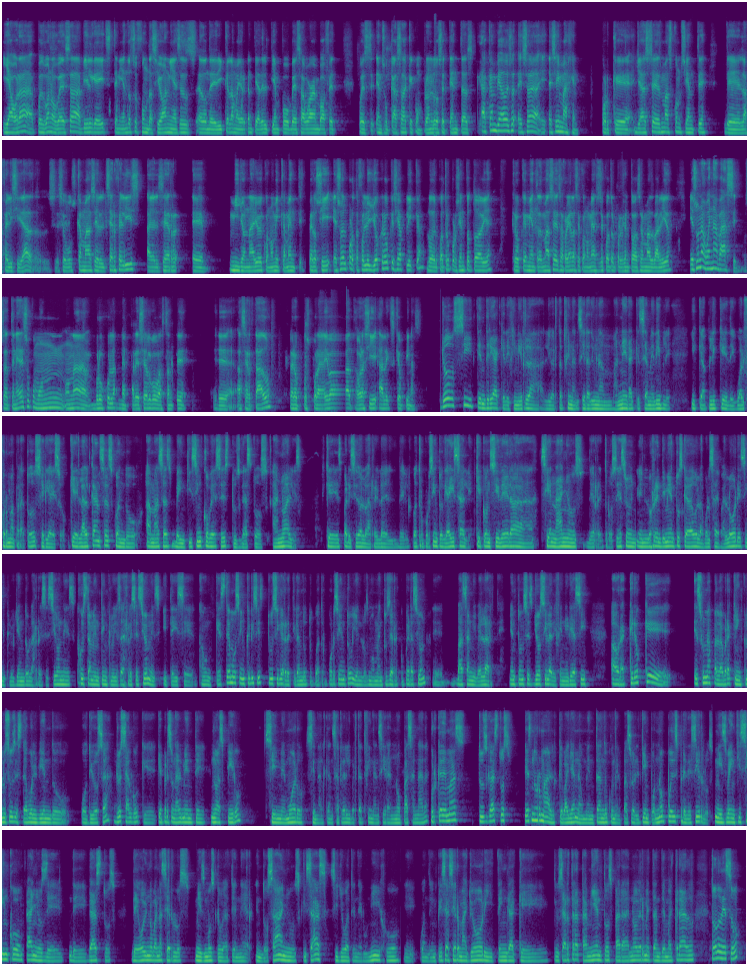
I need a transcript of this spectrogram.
Y ahora, pues bueno, ves a Bill Gates teniendo su fundación y ese es donde dedica la mayor cantidad del tiempo. Ves a Warren Buffett, pues en su casa que compró en los setentas. Ha cambiado esa, esa, esa imagen porque ya se es más consciente de la felicidad. Se, busca más el ser feliz al ser eh, millonario económicamente. Pero sí, eso del portafolio yo creo que sí aplica, lo del 4% todavía. Creo que mientras más se desarrollan las economías, ese 4% va a ser más válido. Y es una buena base. O sea, tener eso como una brújula me parece algo bastante eh, acertado. Pero pues por ahí va. Ahora sí, Alex, ¿qué opinas? Yo sí tendría que definir la libertad financiera de una manera que sea medible y que aplique de igual forma para todos sería eso, que la alcanzas cuando amasas 25 veces tus gastos anuales que es parecido a la regla del, 4%, de ahí sale, que considera 100 años de retroceso en, los rendimientos que ha dado la bolsa de valores, incluyendo las recesiones, justamente incluye esas recesiones y te dice, aunque estemos en crisis, tú sigues retirando tu 4% y en los momentos de recuperación eh, vas a nivelarte. Entonces yo sí la definiría así. Ahora, creo que es una palabra que incluso se está volviendo odiosa. Yo es algo que, personalmente no aspiro, si me muero sin alcanzar la libertad financiera, no pasa nada, porque además tus gastos es normal que vayan aumentando con el paso del tiempo, no puedes predecirlos. Mis 25 años de, gastos de hoy no van a ser los mismos que voy a tener en dos años, quizás si yo voy a tener un hijo, eh, cuando empiece a ser mayor y tenga que, que usar tratamientos para no verme tan demacrado, todo eso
